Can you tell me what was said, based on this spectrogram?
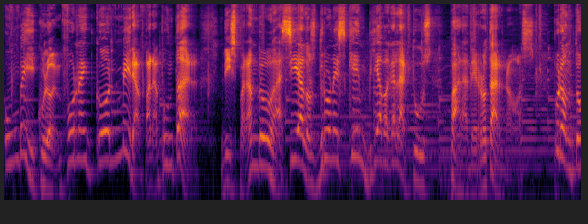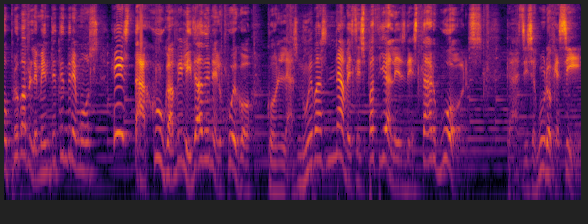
un vehículo en Fortnite con mira para apuntar disparando así a los drones que enviaba Galactus para derrotarnos. Pronto probablemente tendremos esta jugabilidad en el juego con las nuevas naves espaciales de Star Wars. Casi seguro que sí,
